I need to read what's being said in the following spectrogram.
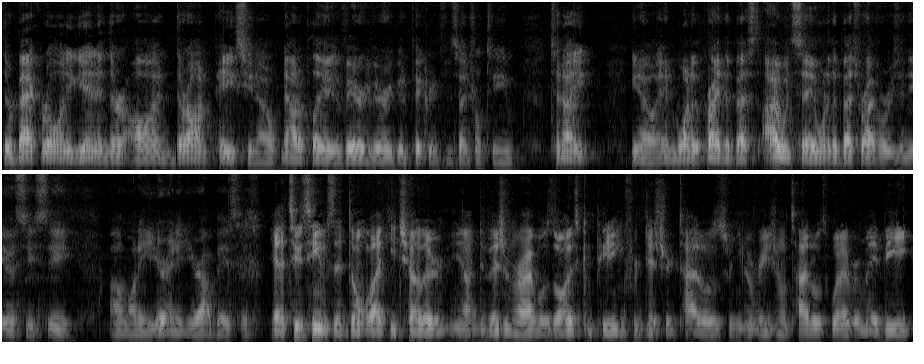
they're back rolling again, and they're on they're on pace. You know, now to play a very very good Pickerington Central team tonight. You know, and one of the probably the best I would say one of the best rivalries in the OCC um, on a year in and year out basis. Yeah, two teams that don't like each other. You know, division rivals, always competing for district titles, you know, regional titles, whatever it may be.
